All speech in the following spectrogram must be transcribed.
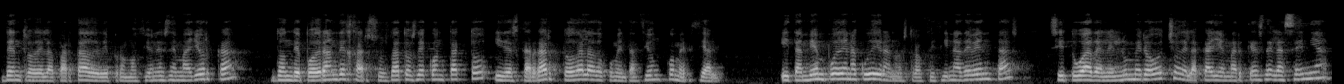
dentro del apartado de promociones de Mallorca, donde podrán dejar sus datos de contacto y descargar toda la documentación comercial. Y también pueden acudir a nuestra oficina de ventas situada en el número 8 de la calle Marqués de la Seña,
